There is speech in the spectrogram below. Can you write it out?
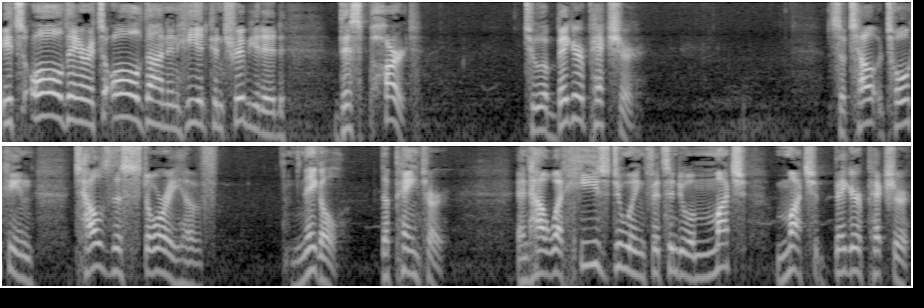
It's all there. It's all done. And he had contributed this part to a bigger picture. So Tolkien tells this story of Nigel, the painter, and how what he's doing fits into a much, much bigger picture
